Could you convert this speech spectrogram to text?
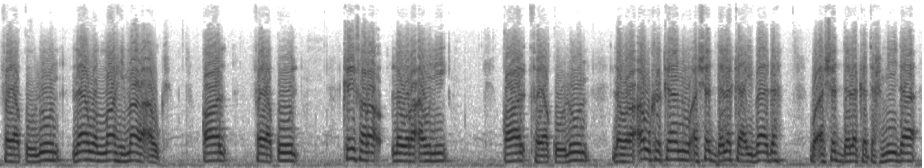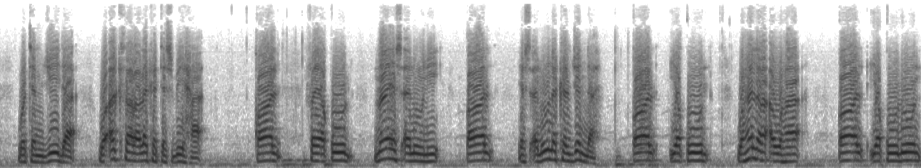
فيقولون لا والله ما رأوك. قال فيقول كيف رأ لو رأوني؟ قال فيقولون لو رأوك كانوا أشد لك عبادة وأشد لك تحميدا وتمجيدا وأكثر لك تسبيحا. قال فيقول ما يسألوني؟ قال يسألونك الجنة. قال يقول وهل رأوها؟ قال يقولون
